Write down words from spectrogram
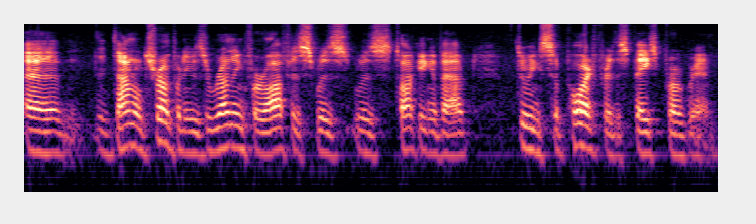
um that Donald Trump, when he was running for office, was, was talking about doing support for the space program.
